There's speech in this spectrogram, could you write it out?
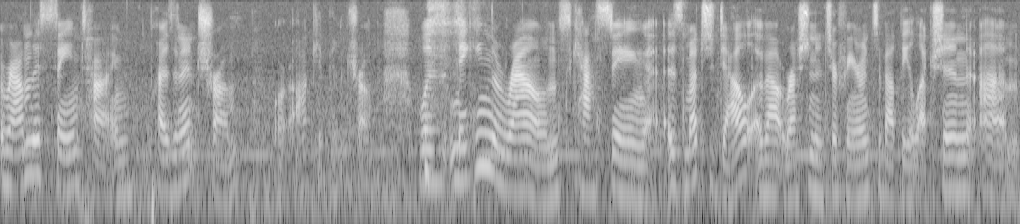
Around this same time, President Trump, or occupant Trump, was making the rounds, casting as much doubt about Russian interference about the election, um,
